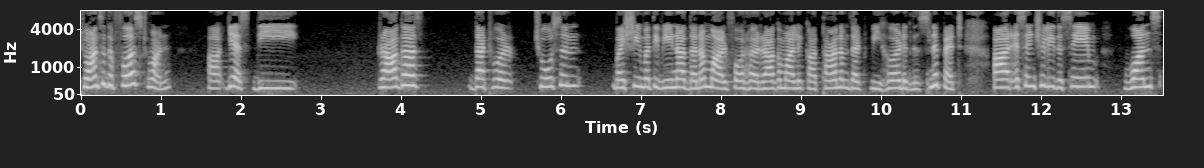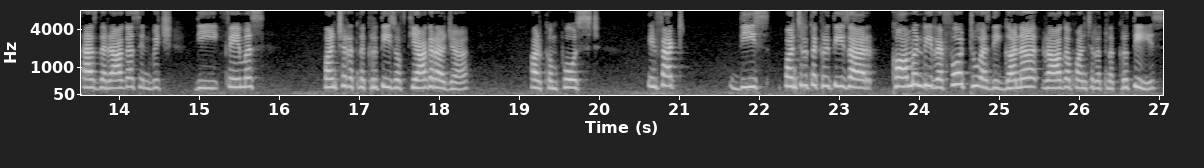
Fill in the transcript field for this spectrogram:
To answer the first one, uh, yes, the ragas that were chosen by Srimati Veena Dhanammal for her Ragamalika Tanam that we heard in the snippet are essentially the same ones as the ragas in which the famous Pancharatna Kritis of Tyagaraja are composed. In fact, these Pancharatna Kritis are commonly referred to as the Ghana Raga Pancharatna Kritis,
